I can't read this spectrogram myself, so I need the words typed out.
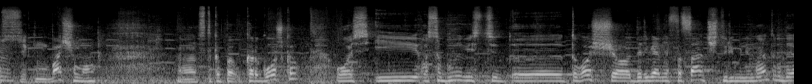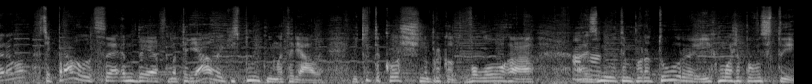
Ось як ми бачимо. Це така каргошка. Ось і особливість е, того, що дерев'яний фасад 4 мм дерева. Як правило, це МДФ матеріали, якісь плитні матеріали, які також, наприклад, волога, е, зміна температури, їх може повести.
